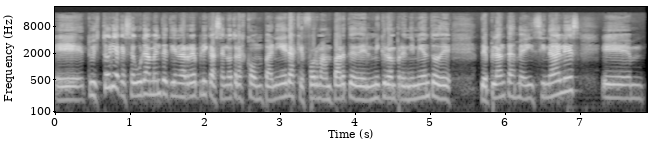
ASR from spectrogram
eh, tu historia, que seguramente tiene réplicas en otras compañeras que forman parte del microemprendimiento de, de plantas medicinales. Eh,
